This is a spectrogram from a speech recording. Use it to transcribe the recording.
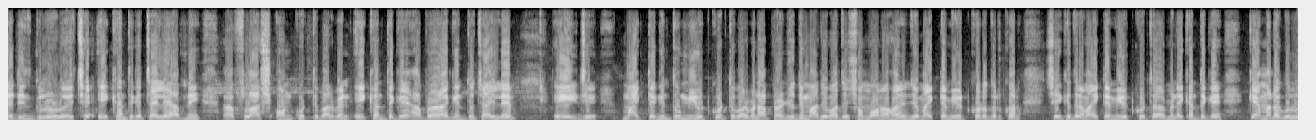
সেটিংসগুলো রয়েছে। এখান থেকে চাইলে আপনি ফ্ল্যাশ অন করতে পারবেন। এখান থেকে আপনারা কিন্তু চাইলে এই যে মাইকটা কিন্তু মিউট করতে পারবেন। আপনার যদি মাঝে মাঝে মনে হয় যে মাইকটা মিউট করা দরকার, সেই ক্ষেত্রে মাইকটা মিউট করতে পারবেন। এখান থেকে ক্যামেরাগুলো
